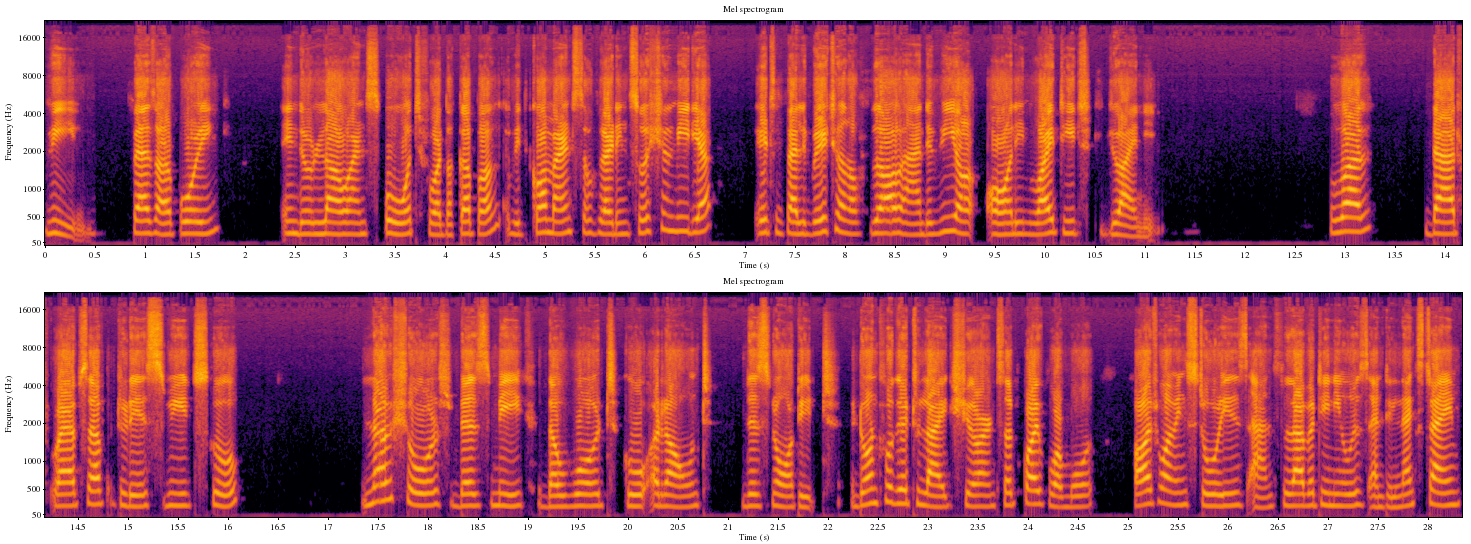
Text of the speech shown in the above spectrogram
we. Fans are pouring in their love and support for the couple with comments flooding social media. It's a celebration of love and we are all invited to join in. Well, that wraps up today's sweet scoop. Love shows does make the world go around, does not it? Don't forget to like, share and subscribe for more heartwarming stories and celebrity news. Until next time,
